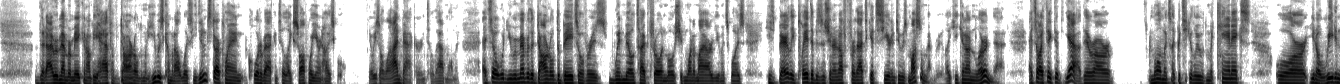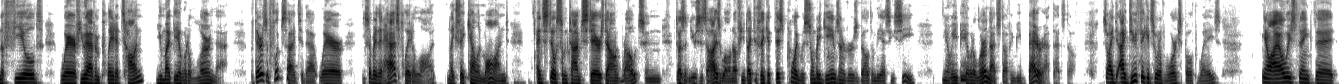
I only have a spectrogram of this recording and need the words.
that I remember making on behalf of Darnold when he was coming out was he didn't start playing quarterback until like sophomore year in high school. You know, he's a linebacker until that moment. And so when you remember the Darnold debates over his windmill type throw in motion, one of my arguments was he's barely played the position enough for that to get seared into his muscle memory. Like he can unlearn that. And so I think that, yeah, there are moments, like particularly with mechanics or, you know, reading the field, where if you haven't played a ton, you might be able to learn that. But there's a flip side to that where somebody that has played a lot, like say Kellen Mond, and still sometimes stares down routes and doesn't use his eyes well enough. You'd like to think at this point, with so many games under his belt in the SEC, you know, he'd be able to learn that stuff and be better at that stuff. So I, I do think it sort of works both ways you know, I always think that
